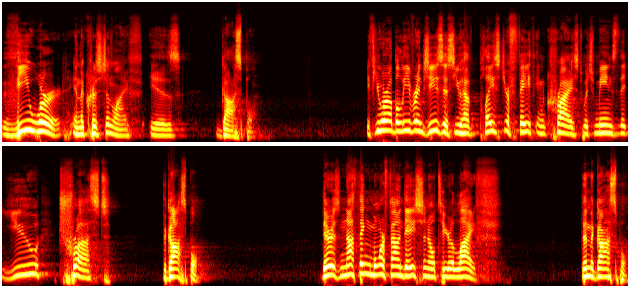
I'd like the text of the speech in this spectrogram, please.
the word in the Christian life is gospel. If you are a believer in Jesus, you have placed your faith in Christ, which means that you trust the gospel. There is nothing more foundational to your life than the gospel.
